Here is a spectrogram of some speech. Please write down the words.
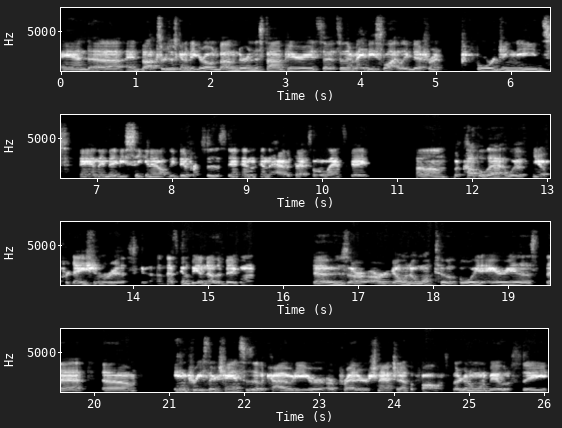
and uh, and bucks are just going to be growing bone during this time period. So so there may be slightly different foraging needs, and they may be seeking out the differences in, in, in the habitats on the landscape. Um, but couple that with you know predation risk. Uh, that's going to be another big one. Those are, are going to want to avoid areas that um, increase their chances of a coyote or, or, predator snatching up a fawn. So they're going to want to be able to see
